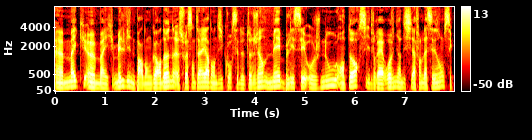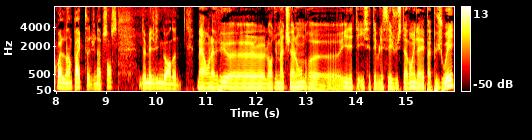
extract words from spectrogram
Euh, Mike, euh, Mike, Melvin, pardon, Gordon, euh, 61 yards en 10 courses et de touchdowns, mais blessé au genou, en torse. Il devrait revenir d'ici la fin de la saison. C'est quoi l'impact d'une absence de Melvin Gordon? Ben, on l'a vu euh, lors du match à Londres, euh, il était, il s'était blessé juste avant, il n'avait pas pu jouer,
